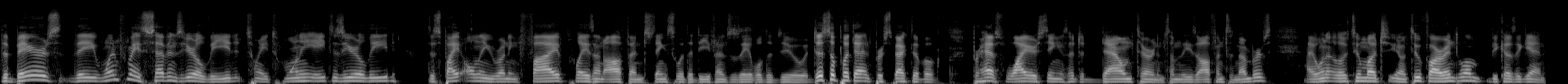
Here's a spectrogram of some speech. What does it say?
the Bears they went from a 7-0 lead to a 28 0 lead despite only running five plays on offense, thanks to what the defense was able to do. Just to put that in perspective of perhaps why you're seeing such a downturn in some of these offensive numbers, I wouldn't look too much, you know, too far into them because again,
